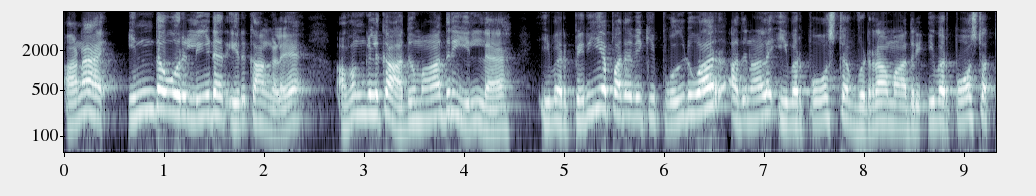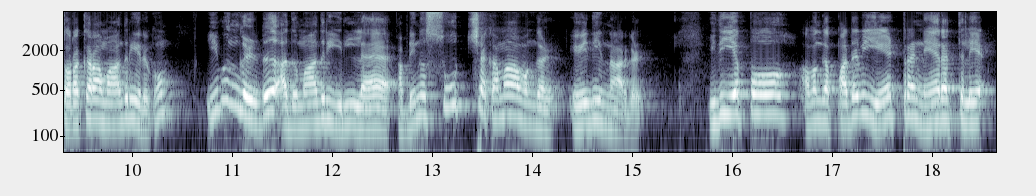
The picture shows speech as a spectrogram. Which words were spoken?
ஆனால் இந்த ஒரு லீடர் இருக்காங்களே அவங்களுக்கு அது மாதிரி இல்லை. இவர் பெரிய பதவிக்கு போயிடுவார் அதனால இவர் போஸ்ட்டை விடுற மாதிரி இவர் போஸ்ட்டை திறக்கிற மாதிரி இருக்கும். இவங்களது அது மாதிரி இல்லை அப்படின்னு சூச்சகமாக அவங்க எழுதினார்கள். இது எப்போ? அவங்க பதவி ஏற்ற நேரத்திலே.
